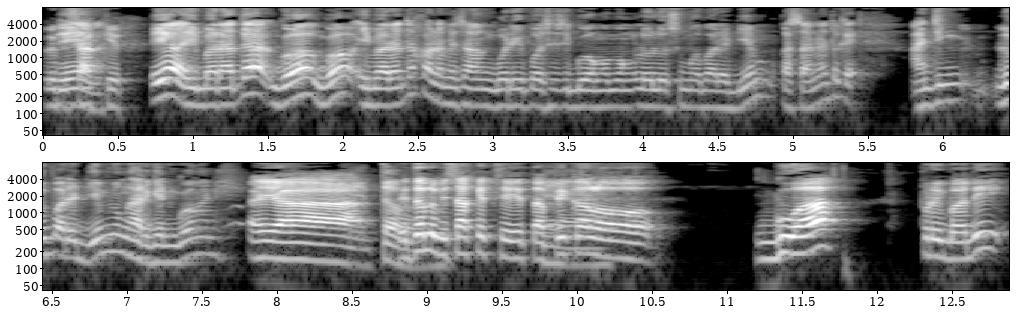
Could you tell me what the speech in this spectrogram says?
lebih Iya. sakit Iya, ibaratnya gua gua ibaratnya kalau misalnya gua di posisi gua ngomong lu, lu semua pada diem, kesannya tuh kayak anjing lu pada diem lu ngehargain gua kan nih. Iya, Gitu. itu lebih sakit sih. Tapi Iya. kalau gua pribadi,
